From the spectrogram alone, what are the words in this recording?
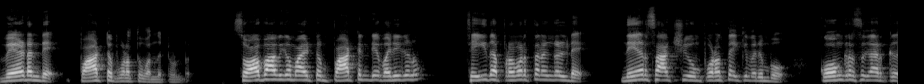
വേടന്റെ പാട്ട് പുറത്തു വന്നിട്ടുണ്ട്. സ്വാഭാവികമായിട്ടും പാട്ടിന്റെ വരികളും ചെയ്ത പ്രവർത്തനങ്ങളുടെ നേർസാക്ഷ്യവും പുറത്തേക്ക് വരുമ്പോൾ കോൺഗ്രസ്സുകാർക്ക്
